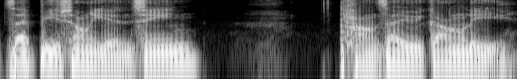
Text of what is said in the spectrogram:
再闭上眼睛，躺在浴缸里。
